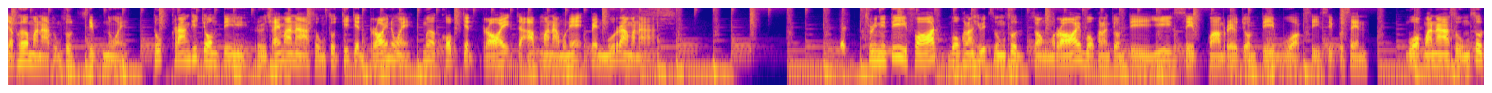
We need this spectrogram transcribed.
จะเพิ่มมานาสูงสุด 10 หน่วย ทุกครั้งที่โจมตีหรือใช้มานาสูงสุดที่ 700 หน่วย เมื่อครบ 700 จะอัพมานามูเนะเป็นมุรามานา Trinity Force บวกพลังชีวิตสูงสุด 200 บวกพลังโจมตี 20 ความเร็วโจมตีบวก 40%บวกมานาสูงสุด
